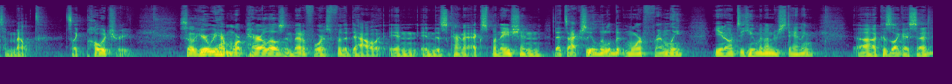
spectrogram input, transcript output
to melt. It's like poetry. So here we have more parallels and metaphors for the Tao in in this kind of explanation that's actually a little bit more friendly, you know, to human understanding. Because, uh, like I said,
